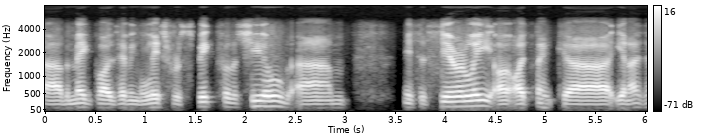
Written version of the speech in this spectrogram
uh, the Magpies having less respect for the Shield um, necessarily. I, I think, uh, you know,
